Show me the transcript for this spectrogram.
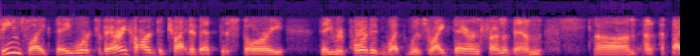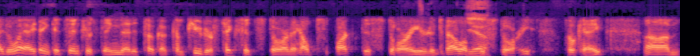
seems like they worked very hard to try to vet this story. They reported what was right there in front of them. Um, uh, by the way, I think it's interesting that it took a computer fix-it store to help spark this story or to develop Yeah. this story. Okay. Um,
